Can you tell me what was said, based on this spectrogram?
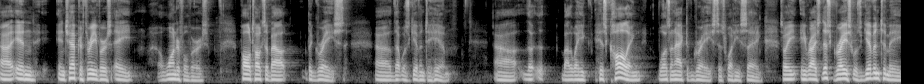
Uh, in in chapter three, verse eight, a wonderful verse, Paul talks about the grace uh, that was given to him. Uh, the, by the way, he, his calling was an act of grace, is what he's saying. So he, he writes, This grace was given to me.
